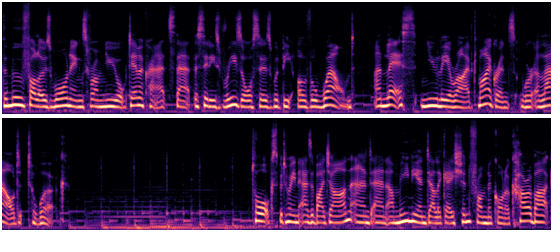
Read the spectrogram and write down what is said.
The move follows warnings from New York Democrats that the city's resources would be overwhelmed unless newly arrived migrants were allowed to work. Talks between Azerbaijan and an Armenian delegation from Nagorno Karabakh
